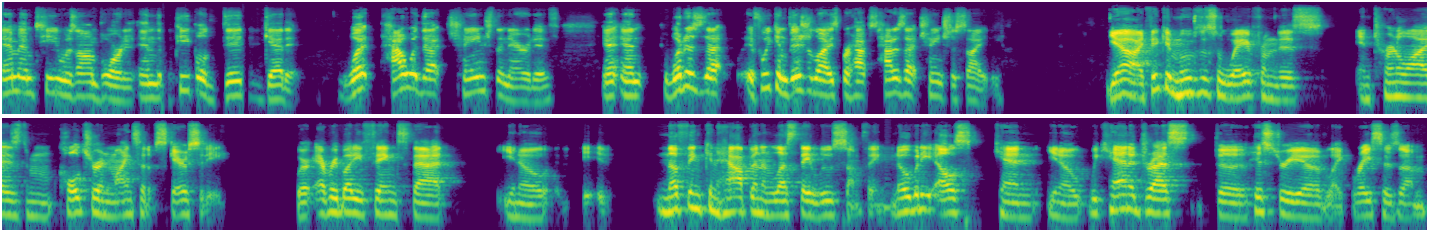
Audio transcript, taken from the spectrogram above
MMT was on board and the people did get it, what, how would that change the narrative? And, and what is that, if we can visualize perhaps, how does that change society? Yeah, I think it moves us away from this internalized culture and mindset of scarcity where everybody thinks that you know it, nothing can happen unless they lose something nobody else can you know we can't address the history of like racism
